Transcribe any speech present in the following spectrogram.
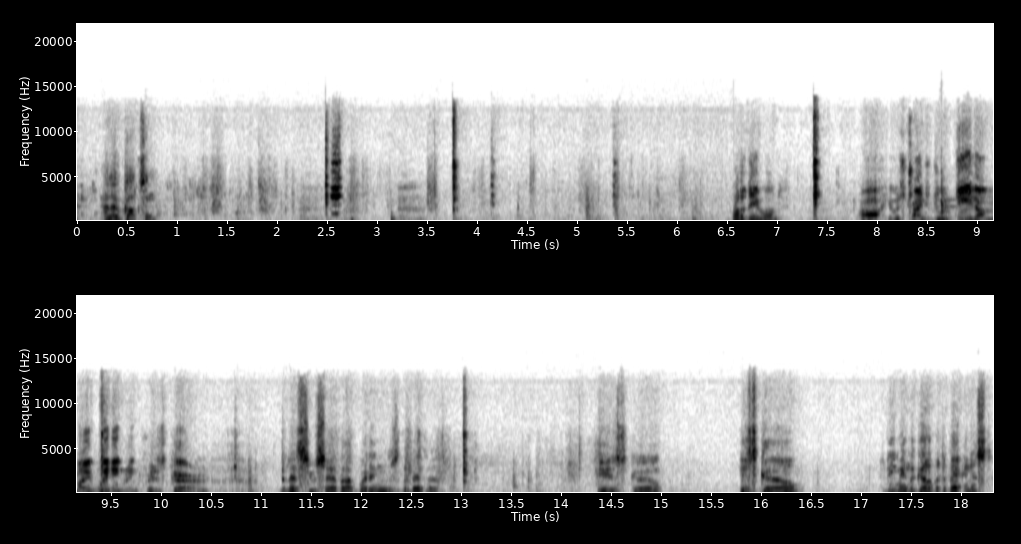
hello, Godson. What did he want? Oh, he was trying to do a deal on my wedding ring for his girl. The less you say about weddings, the better. His girl. His girl? Did he mean the girl of the tobacconist?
